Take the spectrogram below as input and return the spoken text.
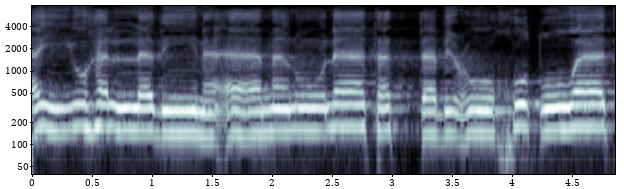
أيها الذين آمنوا لا تتبعوا خطوات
